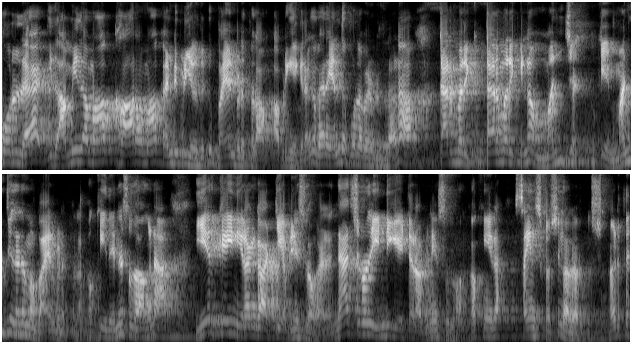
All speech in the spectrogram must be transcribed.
பொருளை இது அமிதமா காரமா கண்டுபிடிக்கிறதுக்கு பயன்படுத்தலாம் அப்படின்னு கேட்குறாங்க வேற எந்த பொருளை பயன்படுத்தலாம்னா டர்மரிக் டர்மரிக்னா மஞ்சள். ஓகே மஞ்சளை நம்ம பயன்படுத்தலாம். ஓகே இது என்ன சொல்லுவாங்கன்னா இயற்கை நிறங்காட்டி அப்படின்னு சொல்லுவாங்க. நேச்சுரல் இண்டிகேட்டர் அப்படின்னு சொல்லுவாங்க. ஓகேங்களா சயின்ஸ் கொஸ்டின் நல்ல ஒரு கொஸ்டின் அடுத்து.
